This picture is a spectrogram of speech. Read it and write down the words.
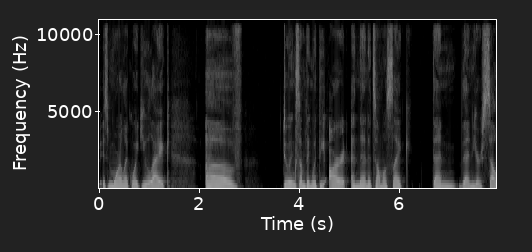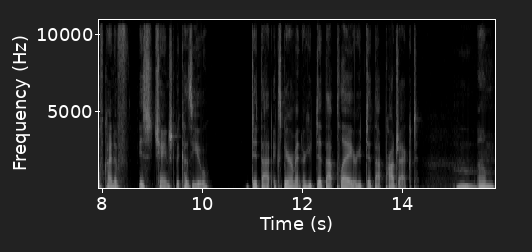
is more like what you like of doing something with the art, and then it's almost like then then yourself kind of is changed because you did that experiment or you did that play or you did that project. Um,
